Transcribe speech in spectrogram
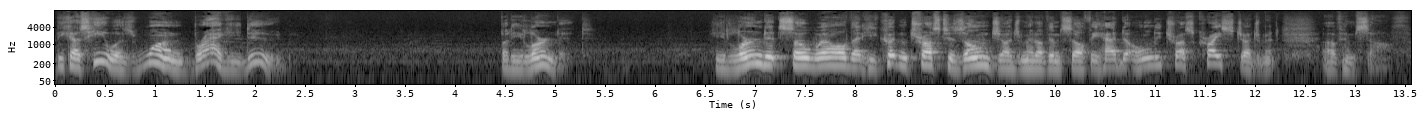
because he was one braggy dude. But he learned it. He learned it so well that he couldn't trust his own judgment of himself. He had to only trust Christ's judgment of himself.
